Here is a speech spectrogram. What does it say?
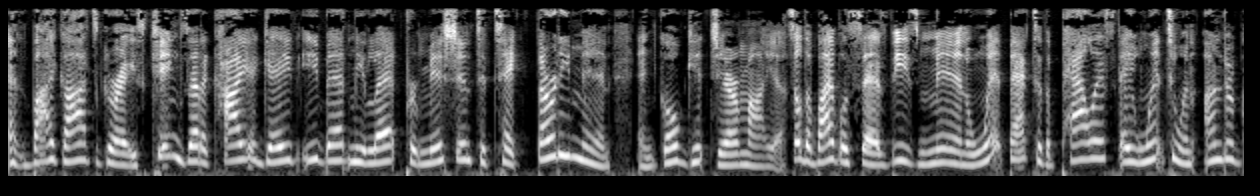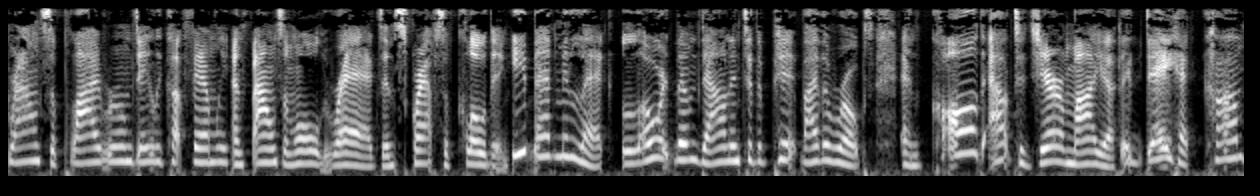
And by God's grace, King Zedekiah gave Ebed Melech permission to take 30 men and go get Jeremiah. So the Bible says these men went back to the palace. They went to an underground supply room, Daily Cup family, and found some old rags and scraps of clothing. Ebed Melech lowered them down into the pit by the ropes and called out to Jeremiah. The day had come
